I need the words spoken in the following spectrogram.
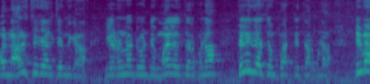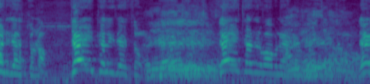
వాడిని అరెస్ట్ చేయాల్సిందిగా ఇక్కడ ఉన్నటువంటి మహిళల తరపున తెలుగుదేశం పార్టీ తరపున డిమాండ్ చేస్తున్నాం. జై తెలుగుదేశం. జై చంద్రబాబు నాయుడు. జై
